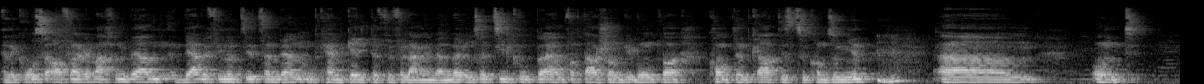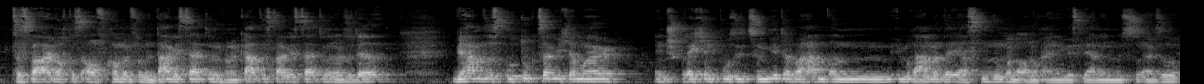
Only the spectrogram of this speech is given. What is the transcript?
eine große Auflage machen werden, werbefinanziert sein werden und kein Geld dafür verlangen werden, weil unsere Zielgruppe einfach da schon gewohnt war, Content gratis zu konsumieren. Mhm. Ähm, und das war halt auch das Aufkommen von den Tageszeitungen, von den Gratis-Tageszeitungen. Also der, wir haben das Produkt, sage ich einmal, entsprechend positioniert, aber haben dann im Rahmen der ersten Nummern auch noch einiges lernen müssen. Also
